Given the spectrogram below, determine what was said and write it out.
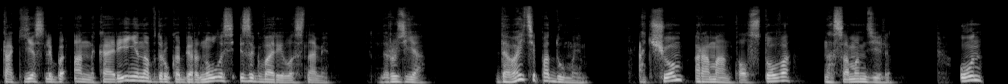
как если бы Анна Каренина вдруг обернулась и заговорила с нами. Друзья, давайте подумаем, о чем роман Толстого на самом деле. Он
